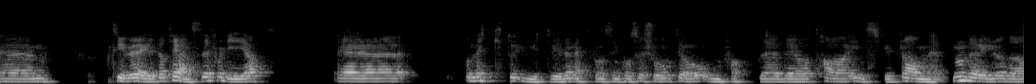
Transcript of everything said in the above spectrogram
eh, fri bevegelighet av tjenester, fordi at eh, å nekte å utvide Netfonds sin konsesjon til å omfatte det å ta innskudd fra allmennheten, det vil jo da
